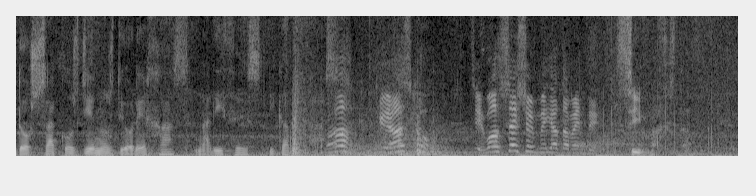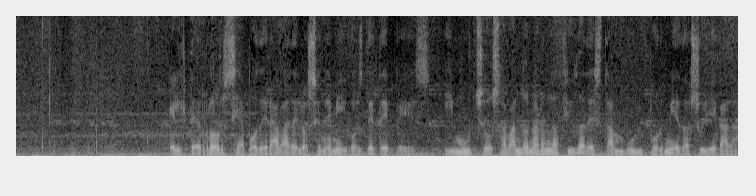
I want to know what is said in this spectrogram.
Dos sacos llenos de orejas, narices y cabezas. ¡Ah! ¡Qué asco! ¡Llevaos eso inmediatamente! Sí, Majestad. El terror se apoderaba de los enemigos de Tepes y muchos abandonaron la ciudad de Estambul por miedo a su llegada.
